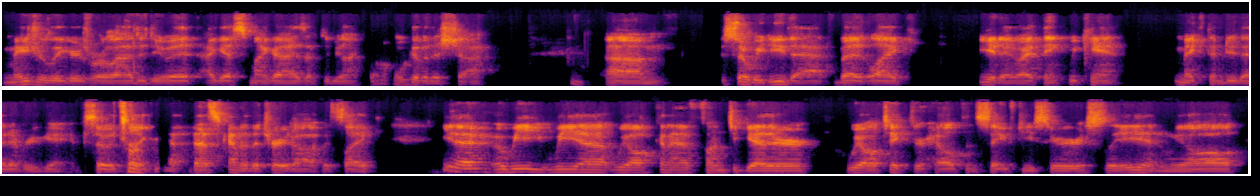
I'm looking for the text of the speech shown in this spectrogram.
major leaguers were allowed to do it, I guess my guys have to be like, well, we'll give it a shot. Um, so we do that, but like, you know, I think we can't make them do that every game. So it's True. like that, that's kind of the trade-off. It's like, you know, we we uh we all kind of have fun together. We all take their health and safety seriously, and we all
